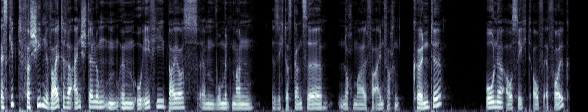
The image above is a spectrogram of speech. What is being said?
Es gibt verschiedene weitere Einstellungen im UEFI BIOS, ähm, womit man sich das Ganze nochmal vereinfachen könnte, ohne Aussicht auf Erfolg.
